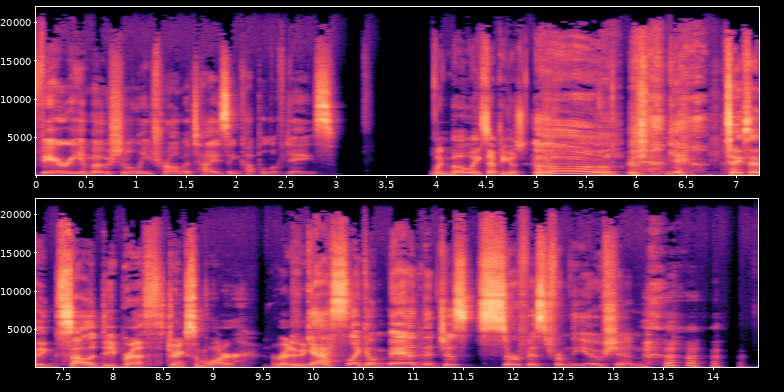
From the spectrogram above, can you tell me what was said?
very emotionally traumatizing couple of days. When Boat wakes up, he goes, Yeah. Takes a solid deep breath, drinks some water, ready to Gas like a man that just surfaced from the ocean.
